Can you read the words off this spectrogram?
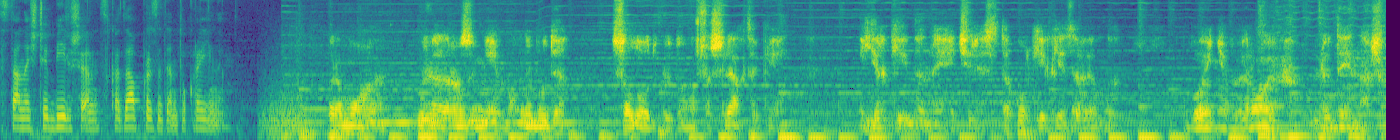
стане ще більше, сказав президент України. Перемога вже розуміємо, не буде солодкою, тому що шлях такий гіркий до неї через таку кількість загиблих воїнів, героїв, людей наших.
